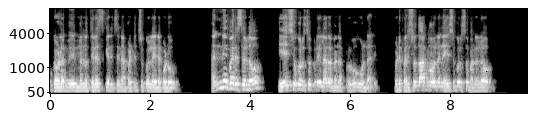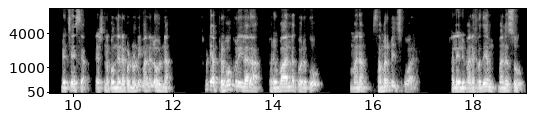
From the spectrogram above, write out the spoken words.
ఒకవేళ మిమ్మల్ని తిరస్కరించినా పట్టించుకోలేనప్పుడు అన్ని పరిస్థితుల్లో యేసుకురుసు ప్రియులారా మన ప్రభువు ఉండాలి. ఇప్పుడు పరిశుద్ధాత్మ వలన యేసుకురుసు మనలో మెచ్చేసాం రక్షణ పొందినప్పటి నుండి మనలో ఉన్నాం. కాబట్టి ఆ ప్రభు ప్రియులరా పరిపాలన కొరకు మనం సమర్పించుకోవాలి. అల్లెలు మన హృదయం మనసు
